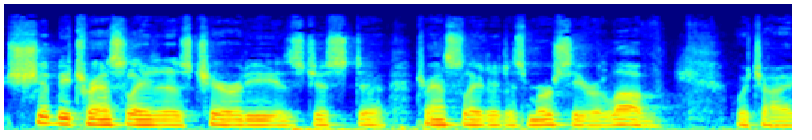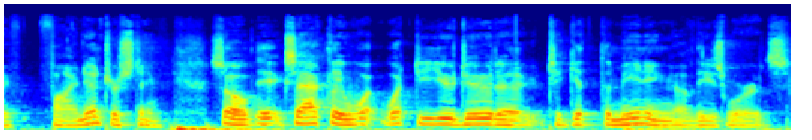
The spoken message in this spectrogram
should be translated as charity is just uh, translated as mercy or love, which I find interesting. So, exactly what, what do you do to, to get the meaning of these words?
